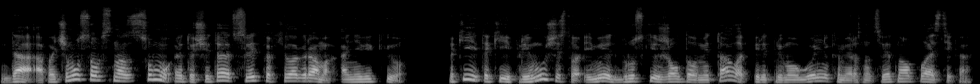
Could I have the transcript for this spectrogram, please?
Да, а почему, собственно, сумму эту считают в слитках-килограммах, а не в IQ? Какие такие преимущества имеют бруски желтого металла перед прямоугольниками разноцветного пластика?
